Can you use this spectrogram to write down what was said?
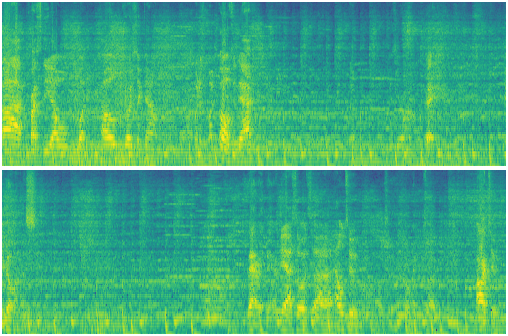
Uh, press the L button, L the joystick down. When there's a bunch. Oh, it's a dash. Is hey, you go on this. That right there. Yeah, so it's uh, L2. Oh, so- Sorry. R2.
